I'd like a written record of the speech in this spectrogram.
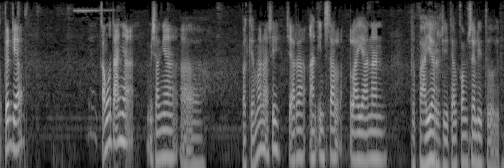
kemudian dia kamu tanya misalnya uh, bagaimana sih cara uninstall layanan berbayar di Telkomsel itu gitu.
